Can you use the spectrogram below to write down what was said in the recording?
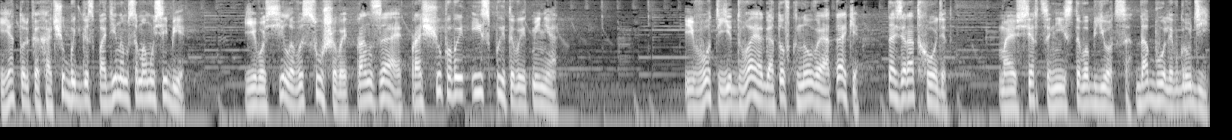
Я только хочу быть господином самому себе. Его сила высушивает, пронзает, прощупывает и испытывает меня – и вот, едва я готов к новой атаке, тазер отходит. Мое сердце неистово бьется, до боли в груди.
